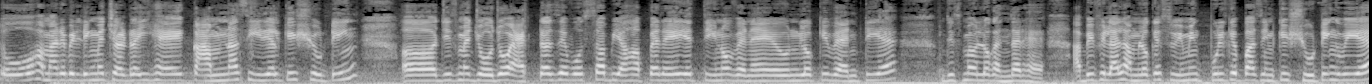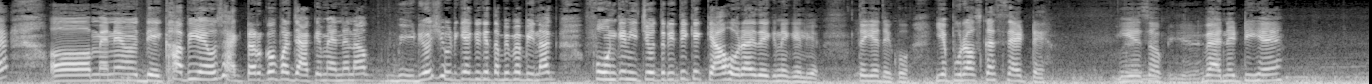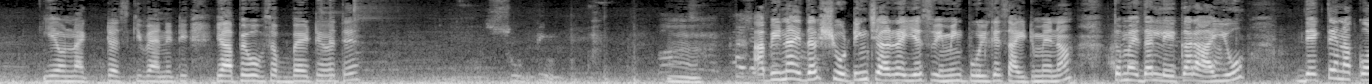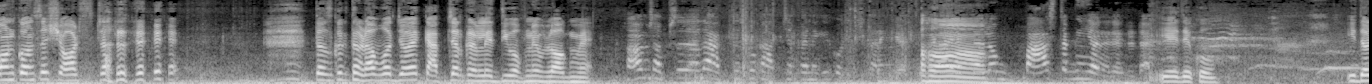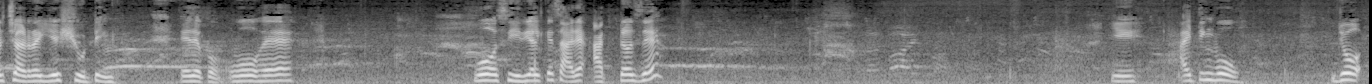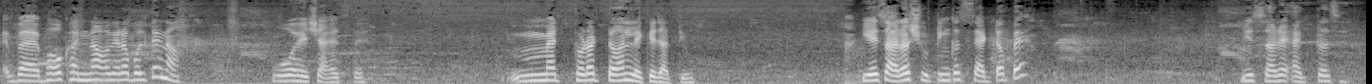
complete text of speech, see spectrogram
तो हमारे बिल्डिंग में चल रही है कामना सीरियल की शूटिंग जिसमें जो जो एक्टर्स है वो सब यहाँ पर है। ये तीनों वैन है उन लोग की वैनिटी है जिसमें उन लोग अंदर है। अभी फ़िलहाल हम लोग के स्विमिंग पूल के पास इनकी शूटिंग हुई है। अ, मैंने देखा भी है उस एक्टर को पर जाके मैंने ना वीडियो शूट किया क्योंकि तभी मैं बिना फ़ोन के नीचे उतरी थी कि क्या हो रहा है देखने के लिए। तो ये देखो ये पूरा उसका सेट है। ये सब। वैनिटी है। ये उन एक्टर्स की वैनिटी यहाँ पे वो सब बैठे हुए थे। शूटिंग हम्म। अभी ना इधर शूटिंग चल रही है स्विमिंग पूल के साइड में ना तो मैं इधर लेकर आई हूँ। देखते हैं ना कौन कौन से शॉट्स चल रहे हैं। तो उसको थोड़ा बहुत जो है कैप्चर कर लेती हूँ अपने व्लॉग में। हम सबसे ज़्यादा एक्टर्स को कैप्चर करने की कोशिश करेंगे। हाँ। लोग पास तक नहीं जाने देते ये देखो इधर चल रही है शूटिंग ये देखो, वो है, वो सीरियल के सारे एक्टर्स है। ये आई थिंक वो, जो वैभव खन्ना वगैरह बोलते हैं ना, वो है शायद से। मैं थोड़ा टर्न लेके जाती हूँ। ये सारा शूटिंग का सेटअप है। ये सारे एक्टर्स हैं।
